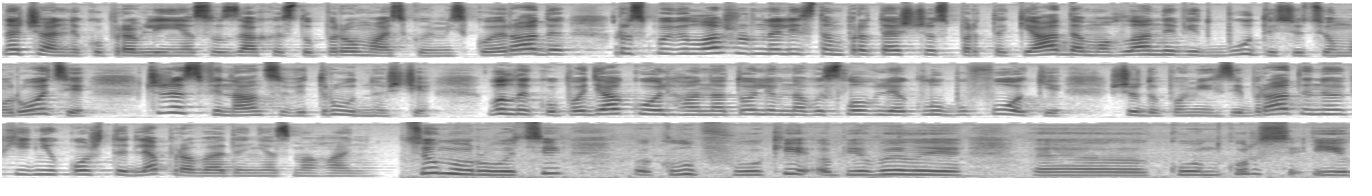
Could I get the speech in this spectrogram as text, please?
Начальник управління соцзахисту Первомайської міської ради розповіла журналістам про те, що спартакіада могла не відбутись у цьому році через фінансові труднощі. Велику подяку Ольга Анатолівна висловлює клубу ФОКі, що допоміг зібрати необхідні кошти для проведення змагань. В цьому році клуб ФОКі об'явили е, конкурс, і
